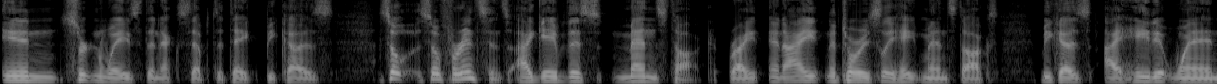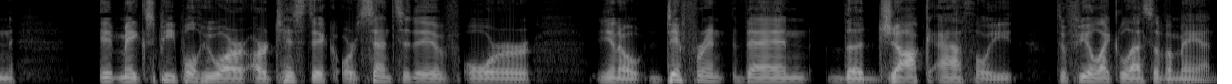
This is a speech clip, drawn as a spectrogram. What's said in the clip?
in certain ways the next step to take because so so for instance i gave this men's talk right and i notoriously hate men's talks because i hate it when it makes people who are artistic or sensitive or you know different than the jock athlete to feel like less of a man.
